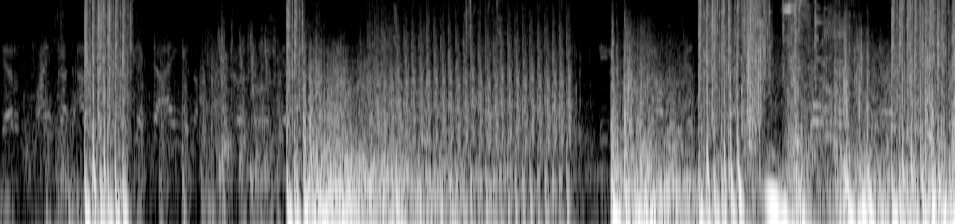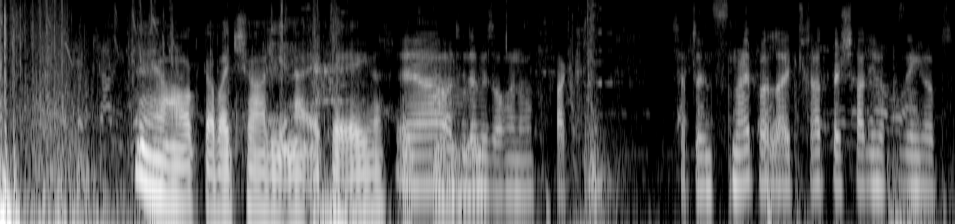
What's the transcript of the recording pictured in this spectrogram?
Der Feind hat alle Objekte eingenommen. Wir kontrollieren. Ziel Bravo wird Er hockt da bei Charlie in der Ecke, ey. Was Ja, und hinter mir ist auch einer. Fuck. Ich hab den Sniper-Light gerade bei Charlie noch gesehen gehabt.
